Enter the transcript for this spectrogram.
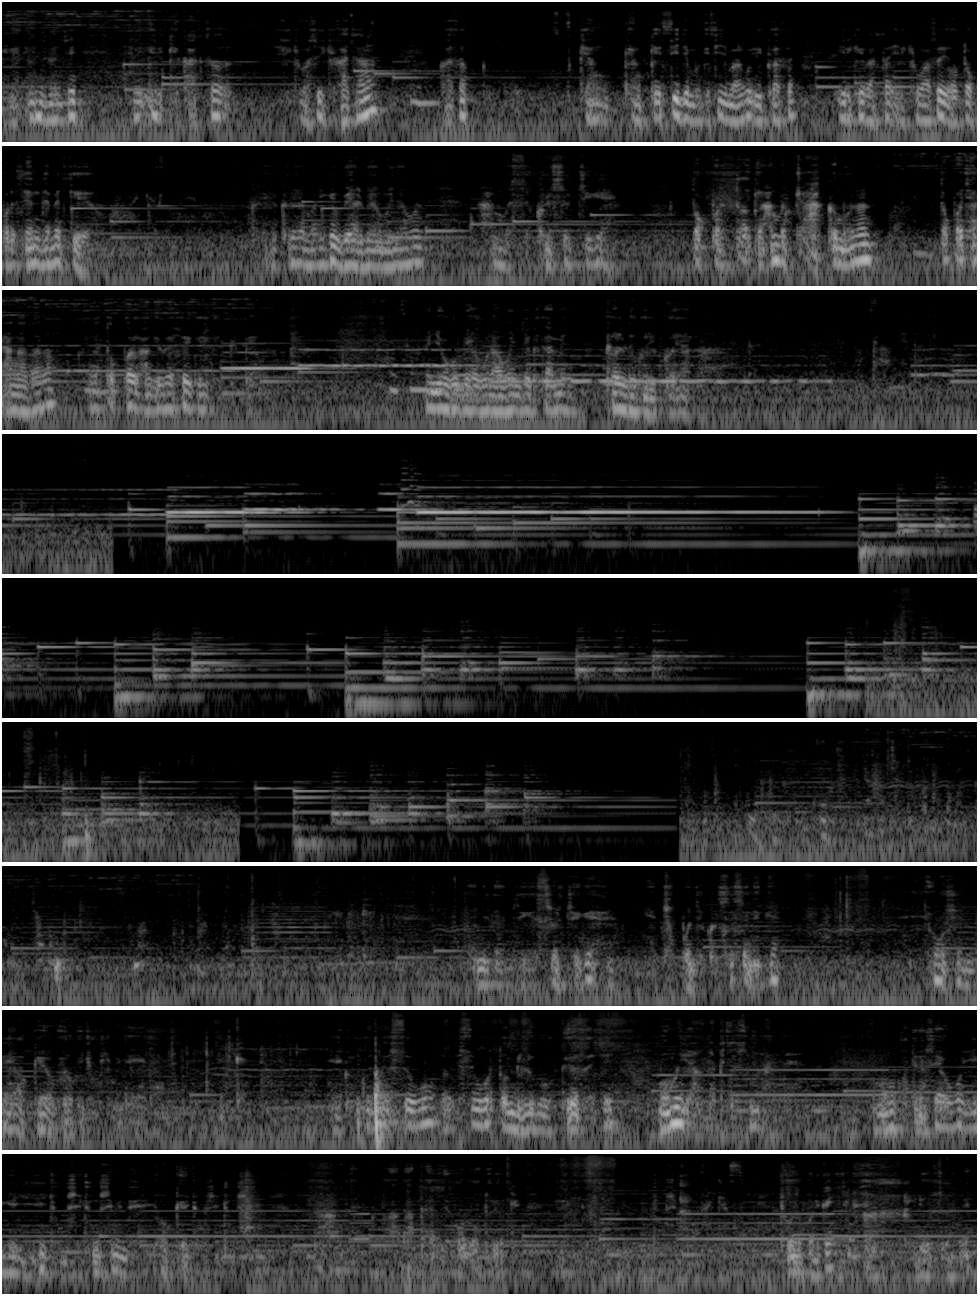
이게 언제든지 이렇게 가서 이렇게 와서 이렇게 가잖아. 가서 깨 쓰지 뭐 쓰지 말고 이렇게 가서 이렇게 갔다 이렇게 와서 요 똑바로 센 다음에 뛰어요. 그래 그래야만 이게 왜 배우냐면 한번 글쓸 적에 똑바로 떠 이렇게 한번 쫙 끄면은 똑바로 잘 안 가거든. 그러니까 똑바로 가기 위해서 이렇게, 이렇게 배우는 거야. 요거 배우고 나고 이제 그 다음에 별도 그릴 거야 아마. 언제든지 쓸 적에 이첫 번째 글씨 쓰는 게 요것인데 어깨 여기 여기 중심이 돼야 돼. 이렇게. 그대로 쓰고 여기 쓰고 또 밀고 그려서지 몸을 밑에 쓰면 안돼 몸을 그대로 세우고 이게 이 중심 중심이 돼 어깨 중심 중심이 딱 앞에 이걸로 이렇게 이렇게 중심을 알겠습니다. 저기 보니까 이렇게 이렇게 쓰네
